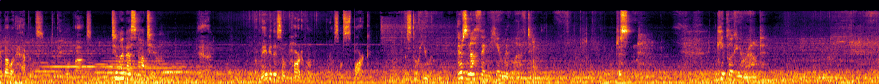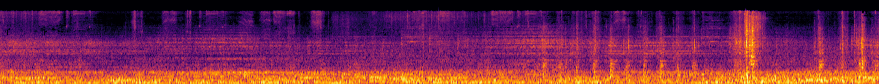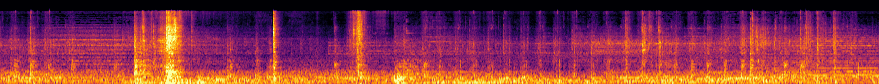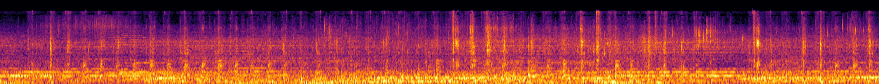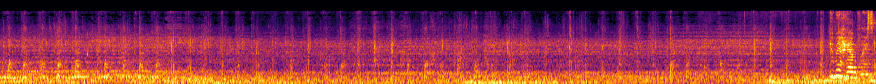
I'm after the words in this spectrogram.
About what happens to people in pods? Do my best not to. Yeah. But maybe there's some part of them, you know, some spark, that's still human. There's nothing human left. Just. keep looking around. Me a hand, please.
